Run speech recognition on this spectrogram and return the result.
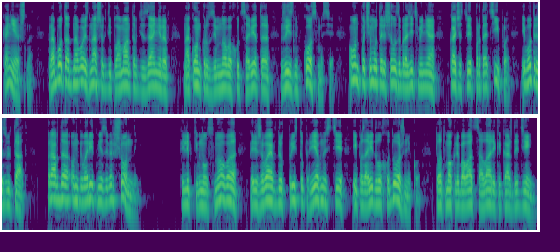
«Конечно. Работа одного из наших дипломантов-дизайнеров на конкурс земного худсовета «Жизнь в космосе». Он почему-то решил изобразить меня в качестве прототипа, и вот результат. Правда, он говорит незавершенный. Филипп кивнул снова, переживая вдруг приступ ревности, и позавидовал художнику. Тот мог любоваться Аларикой каждый день.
